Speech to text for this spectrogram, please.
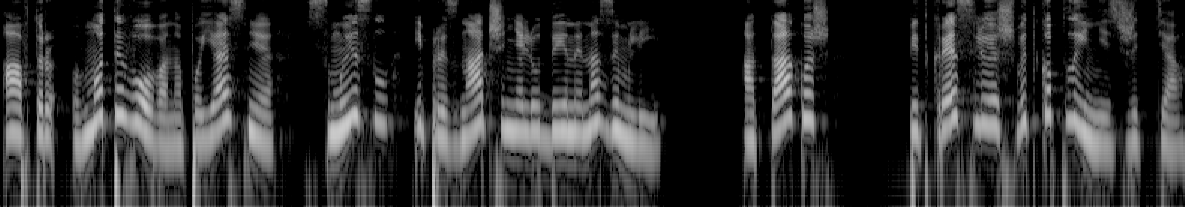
автор вмотивовано пояснює смисл і призначення людини на землі, а також підкреслює швидкоплинність життя.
